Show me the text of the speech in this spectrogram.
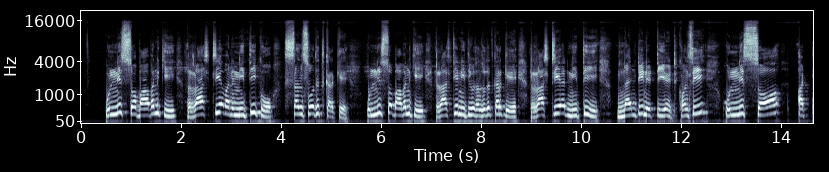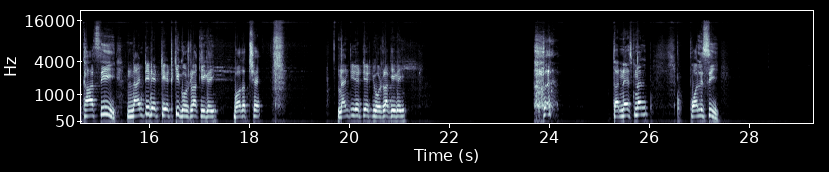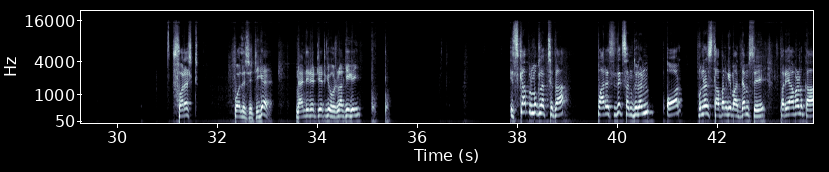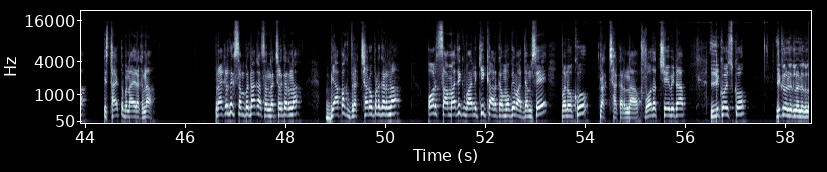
उन्नीस सौ बावन की राष्ट्रीय वन नीति को संशोधित करके उन्नीस सौ बावन की राष्ट्रीय नीति को संशोधित करके राष्ट्रीय नीति 1988 कौन सी? उन्नीस अट्ठासी 1988 की घोषणा की गई। बहुत अच्छे। 1988 की घोषणा की गई। The national policy forest policy, ठीक है? 1988 की घोषणा की गई। इसका प्रमुख लक्ष्य था पारिस्थितिक संतुलन और पुनर्स्थापन के माध्यम से पर्यावरण का स्थायित्व बनाए रखना, प्राकृतिक संपदा का संरक्षण करना, व्यापक वृक्षारोपण करना और सामाजिक वानिकी कार्यक्रमों के माध्यम से वनों को रक्षा करना। बहुत अच्छे बेटा। लिखो इसको। लिख लो लिख लो लिख लो।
